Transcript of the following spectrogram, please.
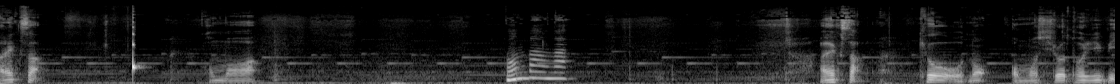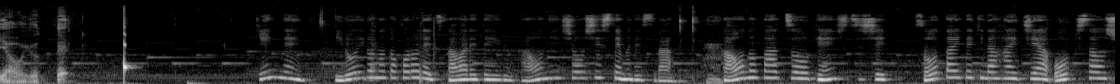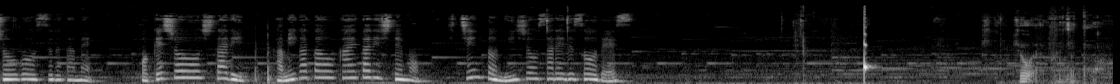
アレクサ。こんばんは。こんばんは。アレクサ、今日の面白トリビアを言って。近年、いろいろなところで使われている顔認証システムですが、顔のパーツを検出し、相対的な配置や大きさを照合するため、お化粧をしたり、髪型を変えたりしても、きちんと認証されるそうです。今日や、増えちゃったな。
